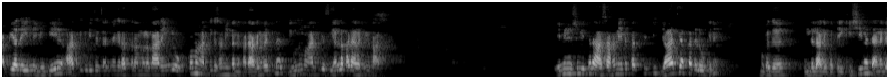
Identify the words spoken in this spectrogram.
අපි අද ඉන්න යුගයේ ආර්ථික විද්‍යාඥයක රත්තරන් වල කාර්යයන්ගේ ඔක්කොම ආර්ථික සමීකරණ කඩාගෙන වැටලා දිනුම ආර්ථික සියල්ල කඩා වැටෙන කාලය. මේ මිනිස්සු විතර අසහනයටපත් වෙච්ච જાතියක් අද ලෝකේ නැහැ. මොකද උන්දලාගේ පොතේ කිසිම තැනක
